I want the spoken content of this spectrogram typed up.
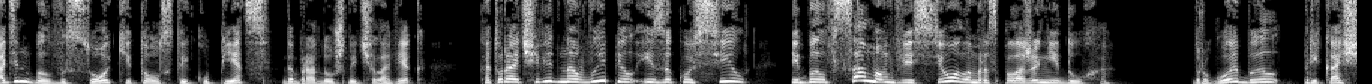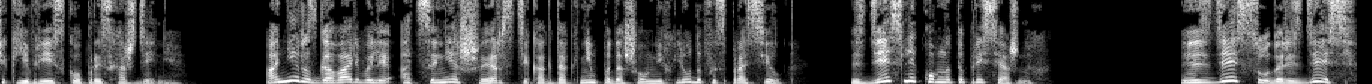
Один был высокий, толстый купец, добродушный человек, который очевидно выпил и закусил и был в самом веселом расположении духа. Другой был приказчик еврейского происхождения. Они разговаривали о цене шерсти, когда к ним подошел Нехлюдов и спросил: "Здесь ли комната присяжных?" "Здесь, сударь, здесь.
